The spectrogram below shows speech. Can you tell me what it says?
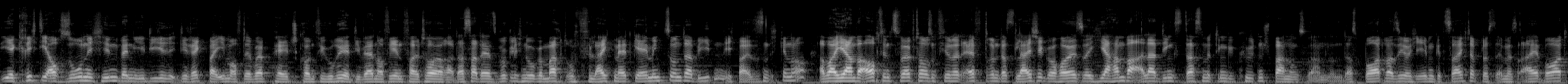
ihr kriegt die auch so nicht hin, wenn ihr die direkt bei ihm auf der Webpage konfiguriert. Die werden auf jeden Fall teurer. Das hat er jetzt wirklich nur gemacht, um vielleicht Mad Gaming zu unterbieten. Ich weiß es nicht genau. Aber hier haben wir auch den 12400F drin, das gleiche Gehäuse. Hier haben wir allerdings das mit den gekühlten Spannungswandeln. Das Board, was ich euch eben gezeigt habe, das MSI-Board.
